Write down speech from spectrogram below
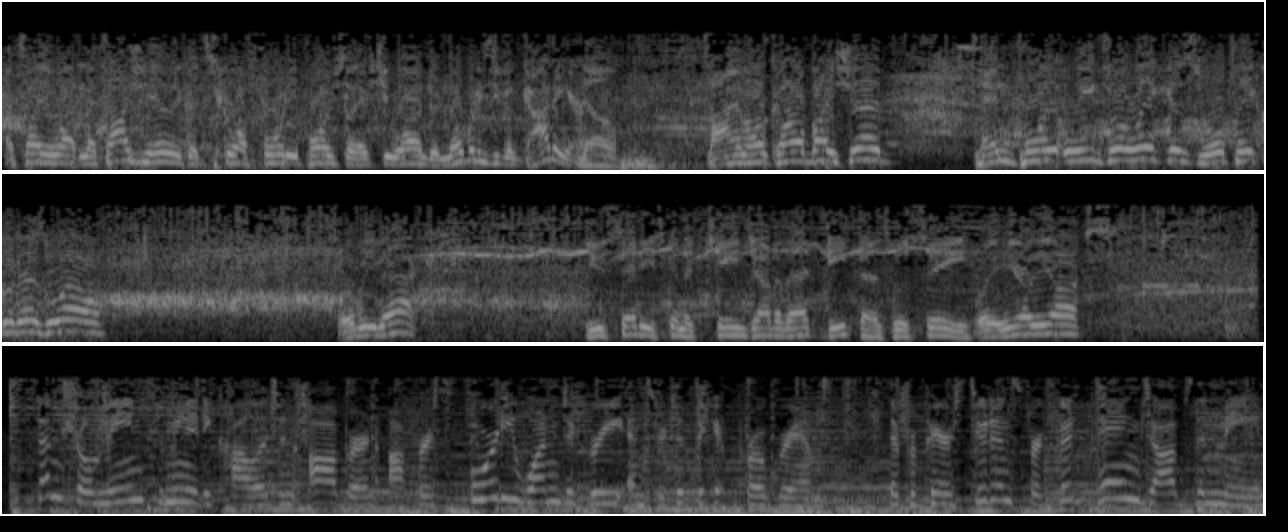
I'll tell you what, Natasha Haley could score 40 points tonight if she wanted to. Nobody's even guarding her. No. Timeout call by Shead. 10 point lead for the Lakers. We'll take one as well. We'll be back. You said he's going to change out of that defense. We'll see. Right here are the Ox. Central Maine Community College in Auburn offers 41 degree and certificate programs that prepare students for good paying jobs in Maine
